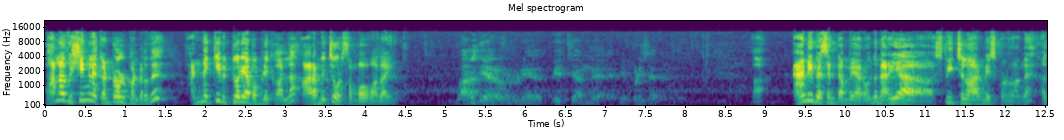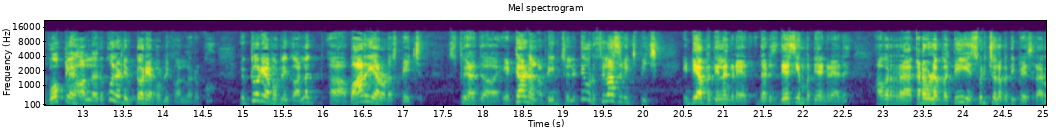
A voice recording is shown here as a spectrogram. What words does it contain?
பல விஷயங்களை கண்ட்ரோல் பண்ணுறது அன்னைக்கு விக்டோரியா பப்ளிக் ஹாலில் ஆரம்பித்த ஒரு சம்பவமாக தான் இருக்கும். பாரதியார் அவர்களுடைய பேச்சு அங்க எப்படி சார் ஆனி பெசன்ட் அம்மையார் வந்து நிறையா ஸ்பீச் எல்லாம் ஆர்கனைஸ் பண்ணுவாங்க. கோக்லே ஹாலில் இருக்கும் இல்லாட்டி விக்டோரியா பப்ளிக் ஹாலில் இருக்கும். விக்டோரியா பப்ளிக் ஹாலில் பாரதியாரோட ஸ்பீச் அந்த எட்டர்னல் அப்படின்னு சொல்லிட்டு ஒரு ஃபிலாசபிக் ஸ்பீச் இந்தியா பற்றிலாம் கிடையாது. தட் இஸ் தேசியம் பற்றிலாம் கிடையாது. அவர் கடவுளை பற்றி ஸ்பிரிச்சுவலை பற்றி பேசுகிறாரு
